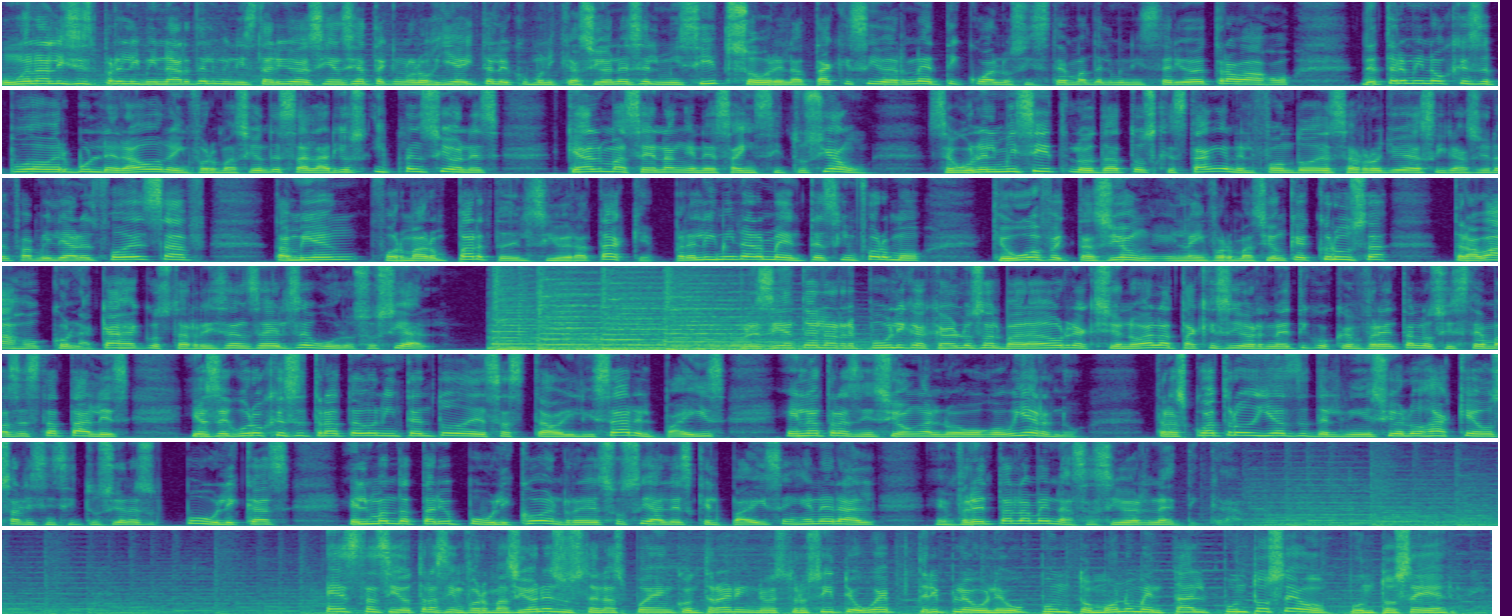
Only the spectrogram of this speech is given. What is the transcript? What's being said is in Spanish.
Un análisis preliminar del Ministerio de Ciencia, Tecnología y Telecomunicaciones, el MISIT, sobre el ataque cibernético a los sistemas del Ministerio de Trabajo determinó que se pudo haber vulnerado la información de salarios y pensiones que almacenan en esa institución. Según el MISIT, los datos que están en el Fondo de Desarrollo y Asignaciones Familiares FODESAF también formaron parte del ciberataque. Preliminarmente se informó que hubo afectación en la información que cruza trabajo con la Caja Costarricense del Seguro Social. Presidente de la República, Carlos Alvarado, reaccionó al ataque cibernético que enfrentan los sistemas estatales y aseguró que se trata de un intento de desestabilizar el país en la transición al nuevo gobierno. Tras cuatro días desde el inicio de los hackeos a las instituciones públicas, el mandatario publicó en redes sociales que el país en general enfrenta la amenaza cibernética. Estas y otras informaciones usted las puede encontrar en nuestro sitio web www.monumental.co.cr.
